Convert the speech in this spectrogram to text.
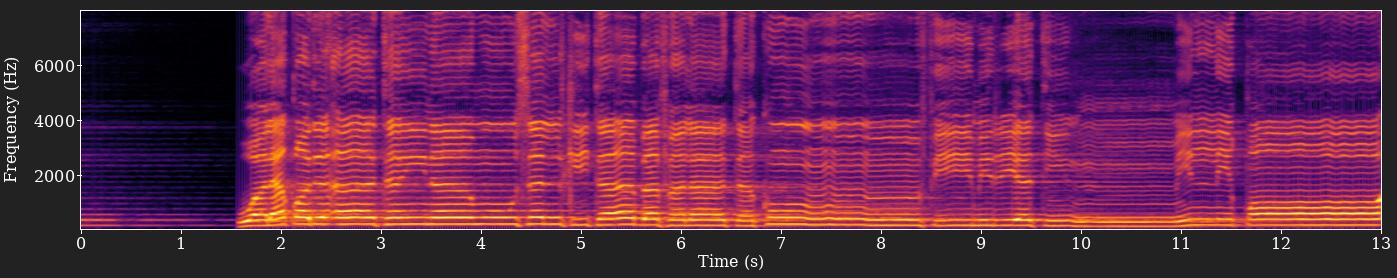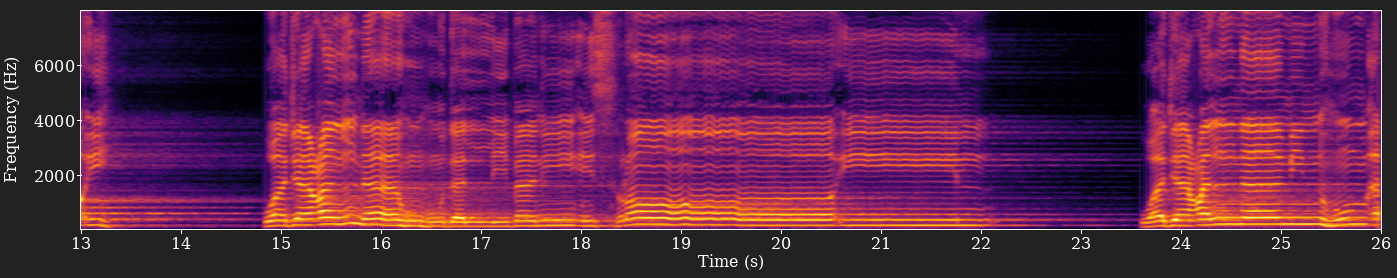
ولقد آتينا موسى الكتاب فلا تكن في مرية من لقائه وجعلناه هدى لبني إسرائيل وجعلنا منهم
